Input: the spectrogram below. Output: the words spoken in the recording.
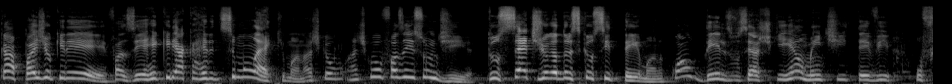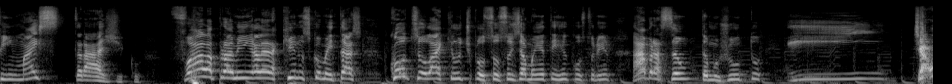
capaz de eu querer fazer, recriar a carreira desse moleque, mano. Acho que, eu, acho que eu vou fazer isso um dia. Dos sete jogadores que eu citei, mano, qual deles você acha que realmente teve o fim mais trágico? Fala pra mim, galera, aqui nos comentários. Conta o seu like, lute pelos seus sonhos e amanhã tem Reconstruindo. Abração, tamo junto e tchau!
